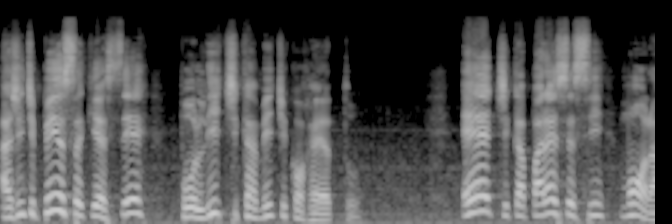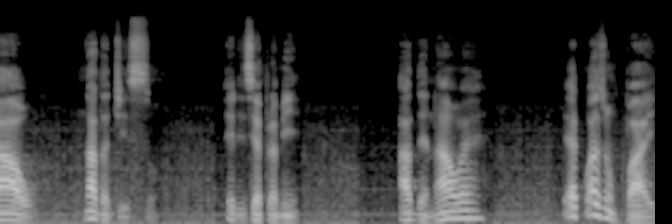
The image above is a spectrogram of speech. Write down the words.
a gente pensa que é ser politicamente correto. Ética parece assim moral. Nada disso. Ele dizia para mim: Adenauer é quase um pai.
